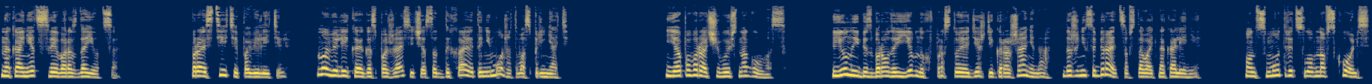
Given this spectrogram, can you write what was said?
Наконец слева раздается. «Простите, повелитель, но великая госпожа сейчас отдыхает и не может вас принять. Я поворачиваюсь на голос. Юный безбородый евнух в простой одежде горожанина даже не собирается вставать на колени. Он смотрит словно вскользь,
